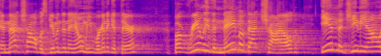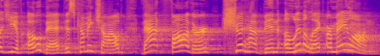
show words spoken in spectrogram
and that child was given to Naomi. We're going to get there. But really, the name of that child in the genealogy of Obed, this coming child, that father should have been Elimelech or Mahlon.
